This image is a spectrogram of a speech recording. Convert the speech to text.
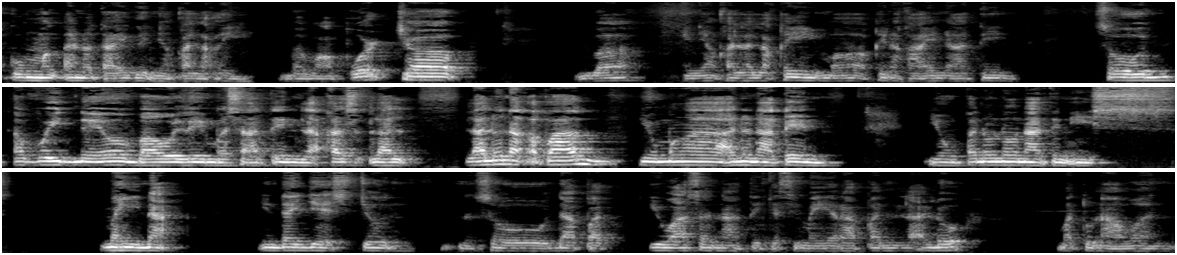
kung mag-ano tayo ganyan kalaki. Diba? Mga pork chop, diba? Ganyan kalalaki yung mga kinakain natin. So, avoid na yun. Bawal na yung sa atin. Lakas, lalo, na kapag yung mga ano natin, yung panunaw natin is mahina. Yung digestion. So, dapat iwasan natin kasi mahirapan lalo matunawan.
